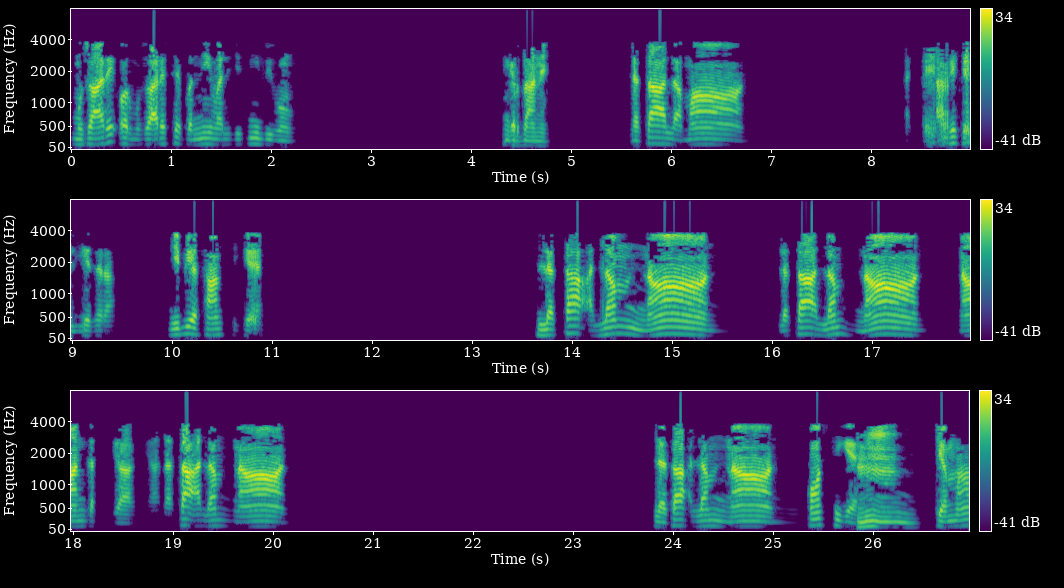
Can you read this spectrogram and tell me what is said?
مظاہرے اور مظاہرے سے بننے والی جتنی بھی وہ گردانے لتا لمان۔ اچھا آگے چلیے ذرا۔ یہ بھی آسان سیکھے لتا علم نان لتا علم نان نان کا سیکھا گیا۔ لتا علم نان۔ لتا علم نان۔ کون سی گیا جمع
